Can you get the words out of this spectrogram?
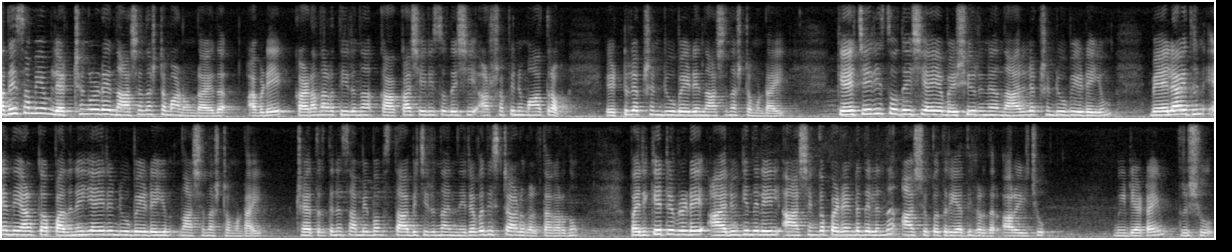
അതേസമയം ലക്ഷങ്ങളുടെ നാശനഷ്ടമാണ് ഉണ്ടായത്. അവിടെ കട നടത്തിയിരുന്ന കാക്കാശ്ശേരി സ്വദേശി അഷഫിന് മാത്രം എട്ട് ലക്ഷം രൂപയുടെ നാശനഷ്ടമുണ്ടായി. കേച്ചേരി സ്വദേശിയായ ബഷീറിന് നാല് ലക്ഷം രൂപയുടെയും വേലായുധൻ എന്നയാൾക്ക് പതിനയ്യായിരം രൂപയുടെയും നാശനഷ്ടമുണ്ടായി. ക്ഷേത്രത്തിന് സമീപം സ്ഥാപിച്ചിരുന്ന നിരവധി സ്റ്റാളുകൾ തകർന്നു. പരിക്കേറ്റവരുടെ ആരോഗ്യനിലയിൽ ആശങ്കപ്പെടേണ്ടതില്ലെന്ന് ആശുപത്രി അധികൃതർ അറിയിച്ചു. Media time Thrissur.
